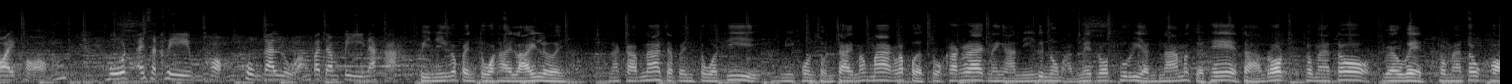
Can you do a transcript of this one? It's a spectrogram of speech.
อยของบูธไอศครีมของโครงการหลวงประจำปีนะคะ ปีนี้ก็เป็นตัวไฮไลท์เลย นะครับน่าจะเป็นตัวที่มีคนสนใจมากๆ และเปิดตัวครั้งแรกในงานนี้ คือนมอัดเม็ดรสทุเรียนน้ำมะเขือเทศ 3รสทอมาโต้เวลเวตทอมาโต้คอ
